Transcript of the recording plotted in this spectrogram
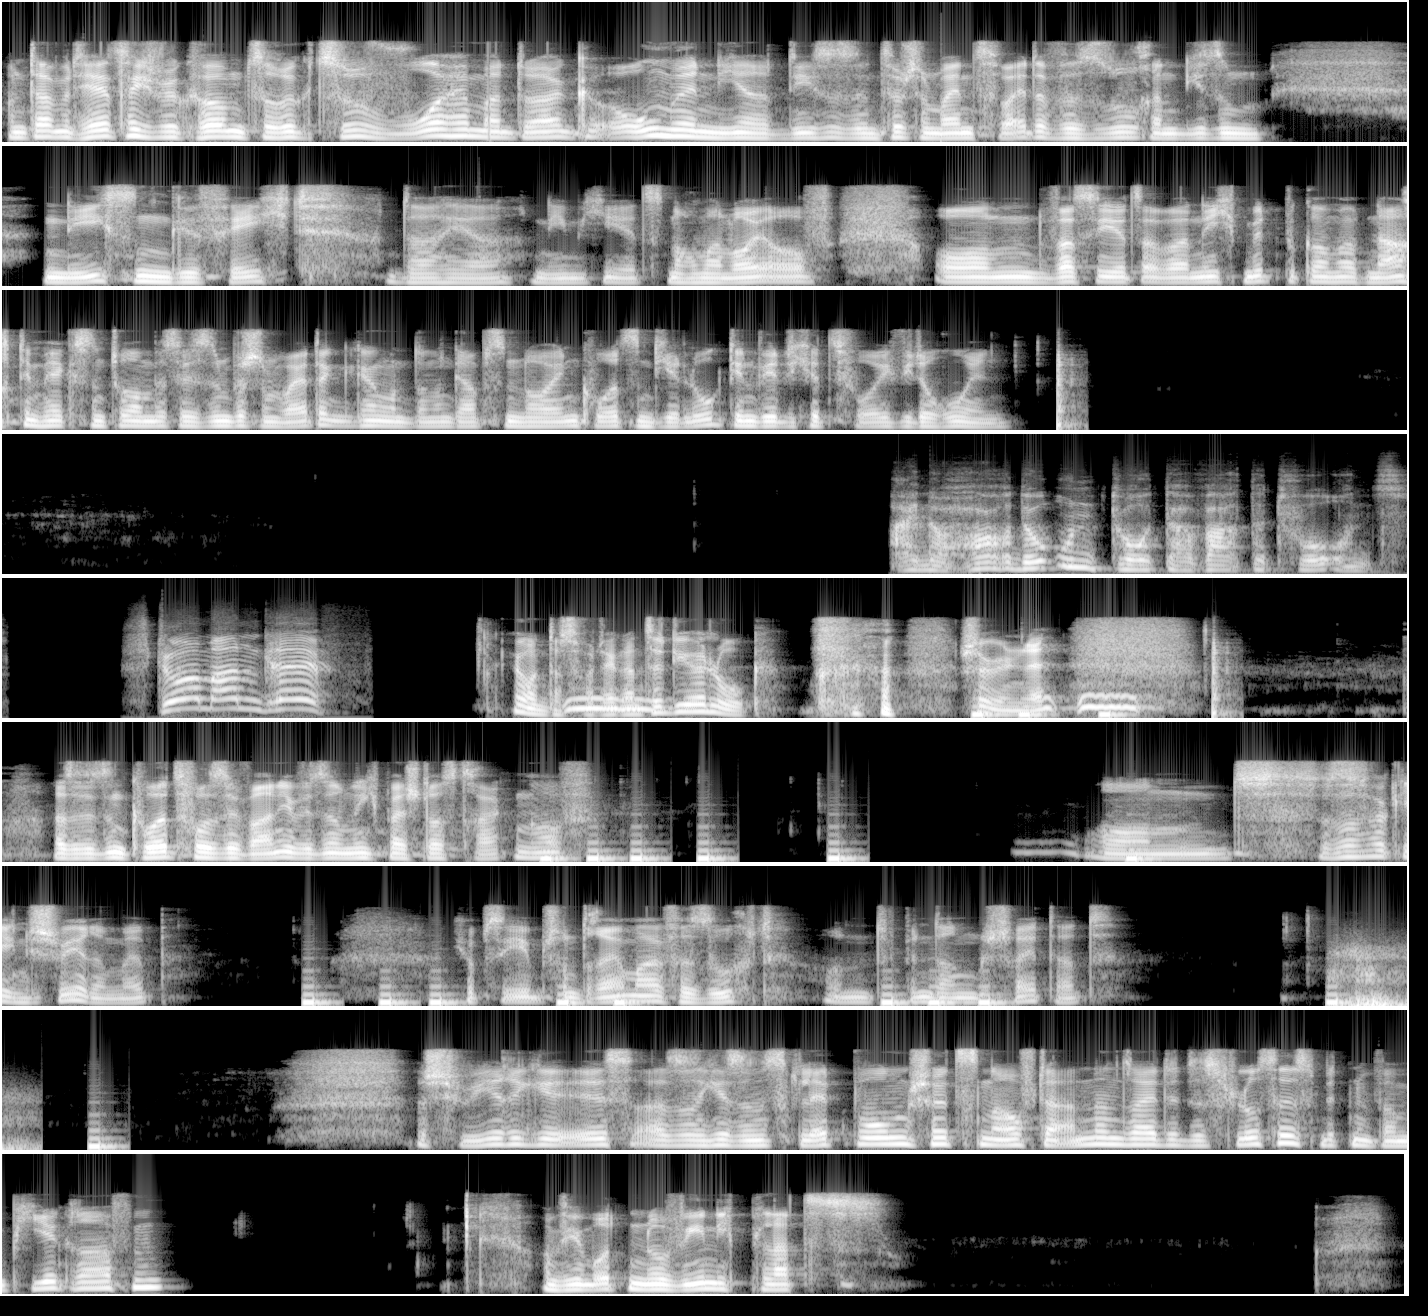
Und damit herzlich willkommen zurück zu Warhammer Dark Omen. Ja, dies ist inzwischen mein zweiter Versuch an diesem nächsten Gefecht. Daher nehme ich hier jetzt nochmal neu auf. Und was ihr jetzt aber nicht mitbekommen habt nach dem Hexenturm ist, wir sind ein bisschen weitergegangen und dann gab es einen neuen kurzen Dialog, den werde ich jetzt für euch wiederholen. Eine Horde Untoter wartet vor uns. Sturmangriff! Ja, und das war der ganze Dialog. Schön, ne? Also wir sind kurz vor Silvania, wir sind noch nicht bei Schloss Drakenhof. Und das ist wirklich eine schwere Map. Ich habe sie eben schon dreimal versucht und bin dann gescheitert. Das Schwierige ist, also hier sind Skelettbogenschützen auf der anderen Seite des Flusses mit einem Vampirgrafen. Und wir haben unten nur wenig Platz.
